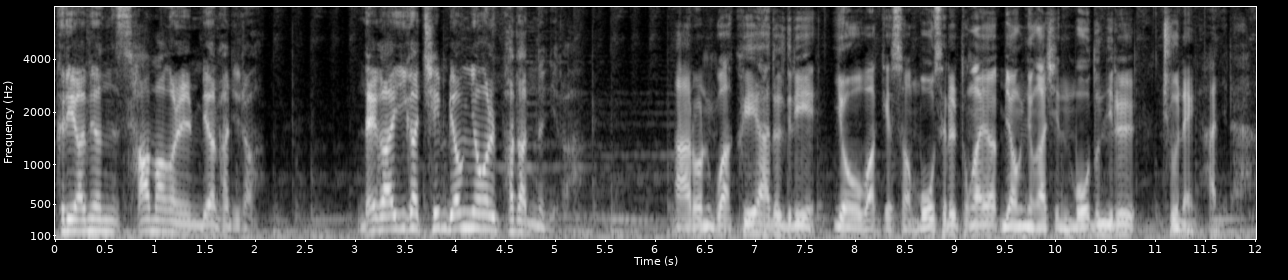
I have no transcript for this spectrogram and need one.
그리하면 사망을 면하리라. 내가 이같이 명령을 받았느니라. 아론과 그의 아들들이 여호와께서 모세를 통하여 명령하신 모든 일을 준행하니라.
